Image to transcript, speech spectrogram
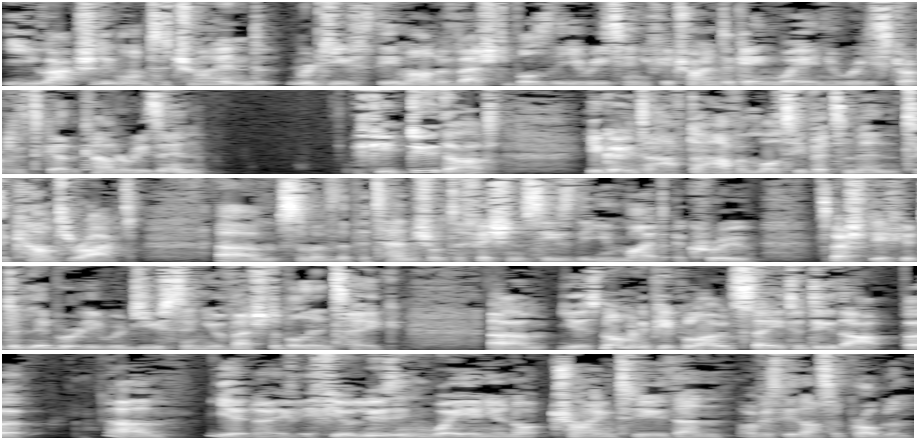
you actually want to try and reduce the amount of vegetables that you're eating if you're trying to gain weight and you're really struggling to get the calories in. If you do that, you're going to have to have a multivitamin to counteract um, some of the potential deficiencies that you might accrue, especially if you're deliberately reducing your vegetable intake. Um, there's not many people I would say to do that, but um, you know, if, if you're losing weight and you're not trying to, then obviously that's a problem.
